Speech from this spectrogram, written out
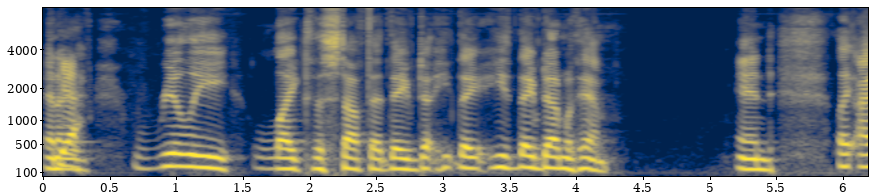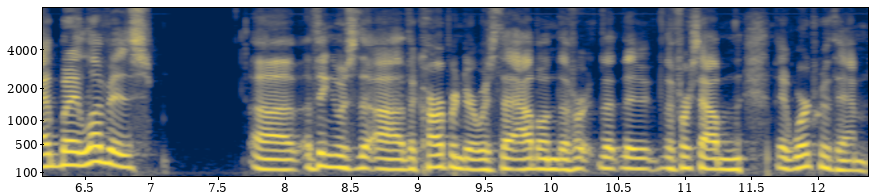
And Yeah. I've really liked the stuff that they've done, they he, they've done with him. And like I what I love is uh, I think it was the uh, the Carpenter was the album the, fir- the the the first album they worked with him,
